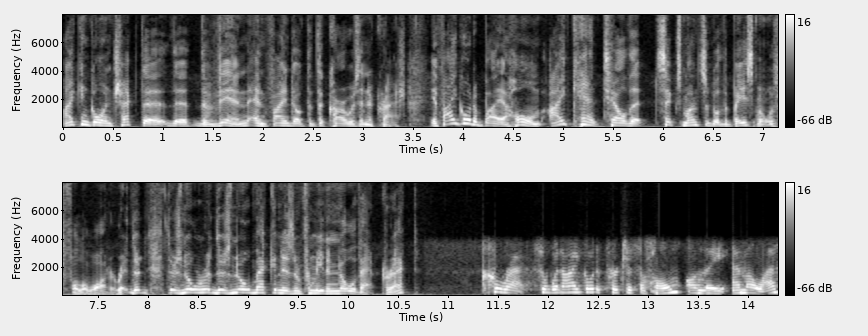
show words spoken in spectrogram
i can go and check the the, the vin and find out that the car was in a crash. If i go to buy a home i can't tell that six months ago the basement was full of water right? There, there's no there's no mechanism for me to know that correct Correct. So when I go to purchase a home on the MLS,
